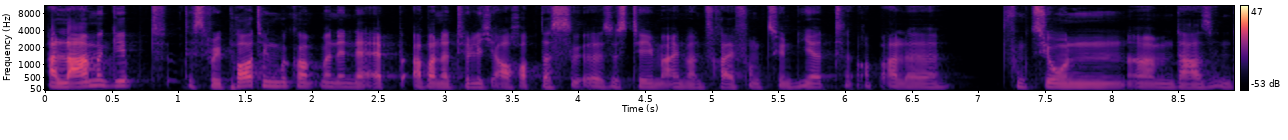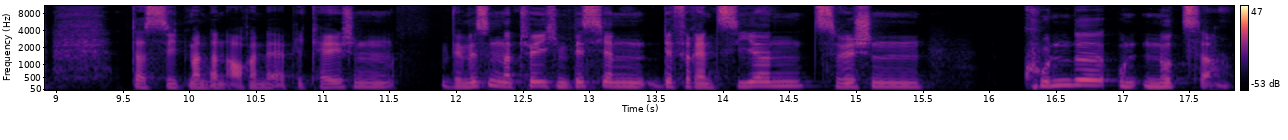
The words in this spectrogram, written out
Alarme gibt, das Reporting bekommt man in der App, aber natürlich auch, ob das äh, System einwandfrei funktioniert, ob alle Funktionen ähm, da sind. Das sieht man dann auch in der Application. Wir müssen natürlich ein bisschen differenzieren zwischen Kunde und Nutzer.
